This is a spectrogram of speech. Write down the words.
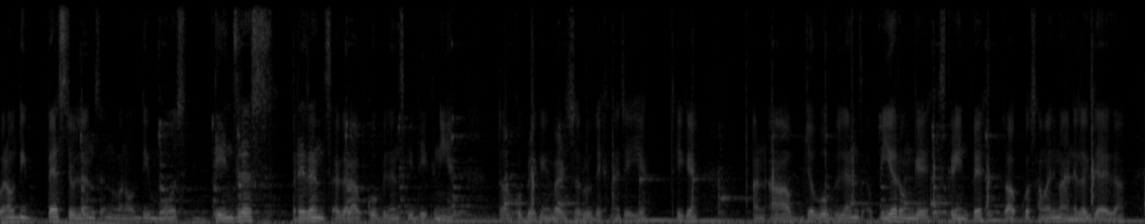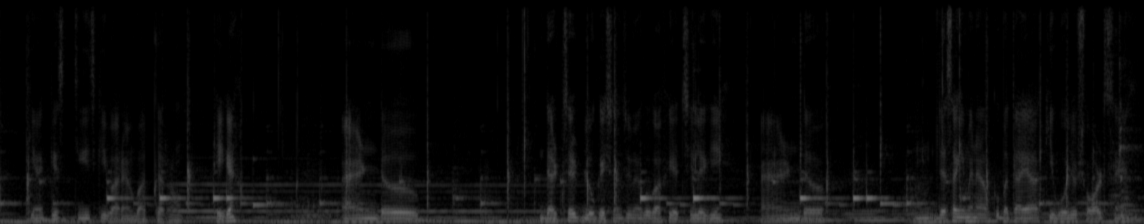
one of the best villains and one of the most dangerous presence अगर आपको विलन्स की देखनी है तो आपको ब्रेकिंग बैड ज़रूर देखना चाहिए, ठीक है? एंड आप जब वो विलन्स अपीयर होंगे स्क्रीन पे तो आपको समझ में आने लग जाएगा कि मैं किस चीज़ के बारे में बात कर रहा हूँ, ठीक है? एंड दैट्स इट लोकेशन भी मेरे को काफ़ी अच्छी लगी। जैसा कि मैंने आपको बताया कि वो जो शॉर्ट्स हैं,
